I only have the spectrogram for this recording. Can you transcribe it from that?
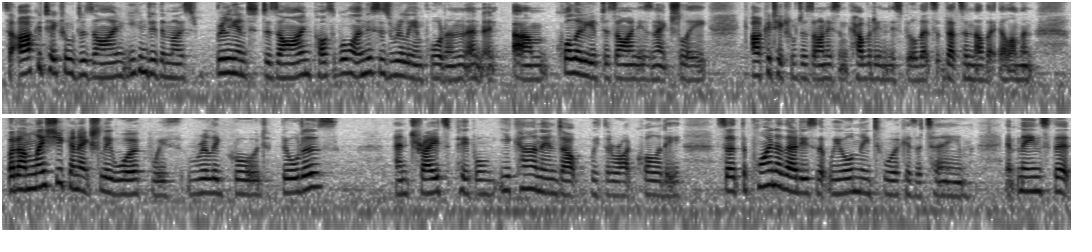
So architectural design, you can do the most brilliant design possible, and this is really important. And, and um, quality of design isn't actually architectural design isn't covered in this bill. That's that's another element. But unless you can actually work with really good builders and tradespeople, you can't end up with the right quality. So the point of that is that we all need to work as a team. It means that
